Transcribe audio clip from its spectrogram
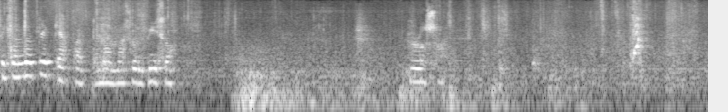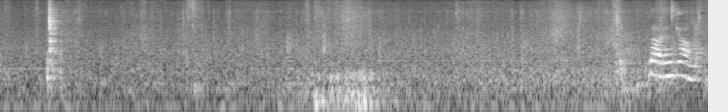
Secondo te che ha fatto mamma sul viso? Non lo so. Dai, andiamo.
